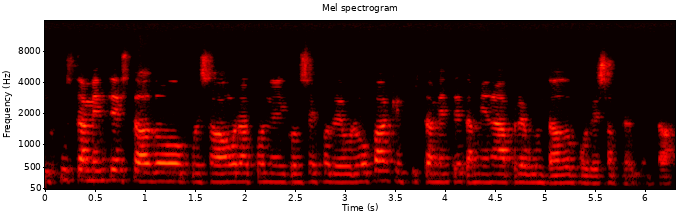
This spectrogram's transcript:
y justamente he estado pues ahora con el Consejo de Europa que justamente también ha preguntado por esa pregunta.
